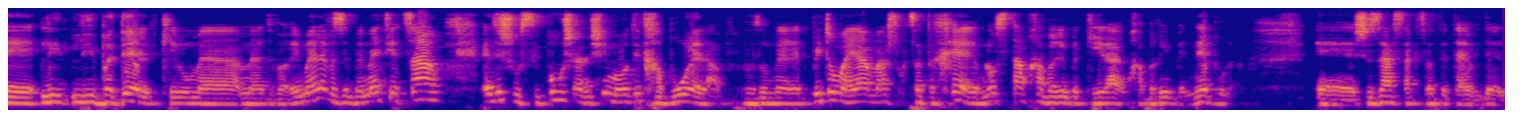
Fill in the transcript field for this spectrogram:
אה, להיבדל כאילו מה, מהדברים האלה, וזה באמת יצר איזשהו סיפור שאנשים מאוד התחברו אליו, זאת אומרת, פתאום היה משהו קצת אחר, הם לא סתם חברים בקהילה, הם חברים בנבולה, אה, שזה עשה קצת את ההבדל.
